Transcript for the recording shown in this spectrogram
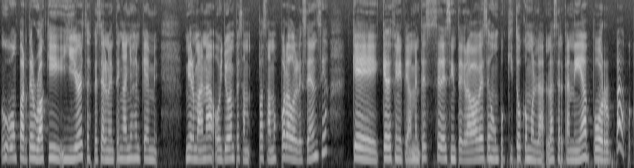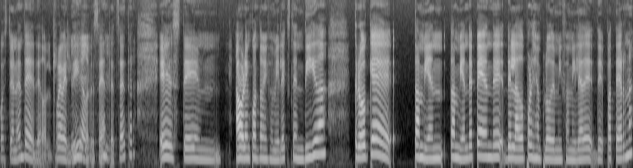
hubo un par de rocky years, especialmente en años en que mi, mi hermana o yo empezamos, pasamos por adolescencia, que, que definitivamente se desintegraba a veces un poquito como la, la cercanía por, bah, por cuestiones de, de rebeldía, adolescente, etcétera. Este, mm, ahora en cuanto a mi familia extendida, creo que también, también depende del lado, por ejemplo, de mi familia de, de paterna.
